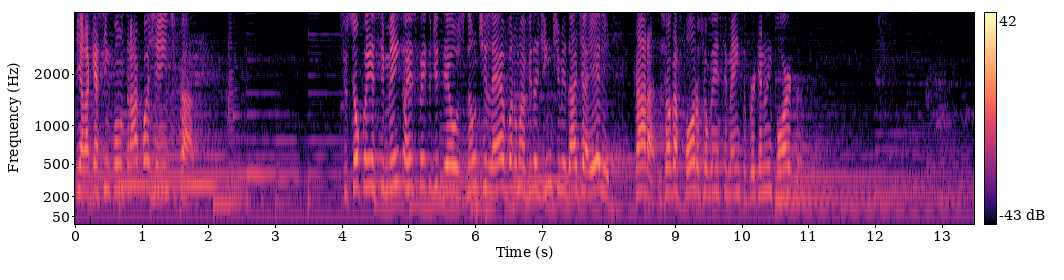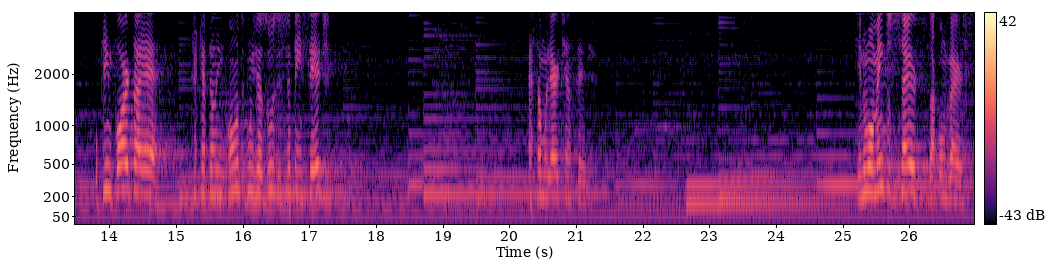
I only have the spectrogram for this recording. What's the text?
E ela quer se encontrar com a gente, cara. Se o seu conhecimento a respeito de Deus não te leva numa vida de intimidade a Ele, cara, joga fora o seu conhecimento, porque não importa. O que importa é: você quer ter um encontro com Jesus e você tem sede? Essa mulher tinha sede. E no momento certo da conversa,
